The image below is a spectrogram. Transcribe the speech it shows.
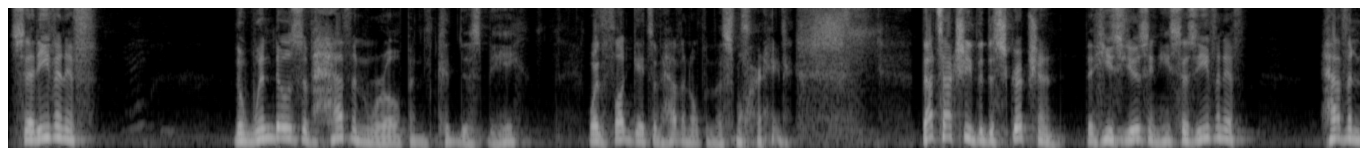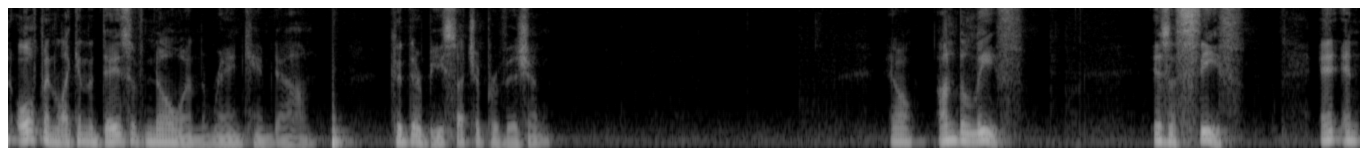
said, Even if the windows of heaven were open, could this be? Or the floodgates of heaven opened this morning. That's actually the description that he's using. He says, Even if heaven opened like in the days of Noah and the rain came down. Could there be such a provision? You know, unbelief is a thief. And, and,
